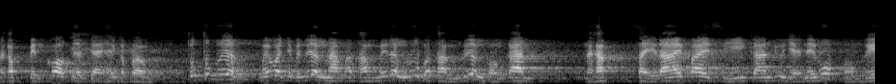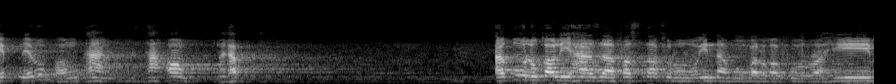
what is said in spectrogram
นะครับ เป็นข้อเตือนใจให้กับเรา ทุก ๆ เรื่องไม่ว่าจะเป็นเรื่องนามธรรมไม่เรื่องรูปธรรมเรื่องของการ นะครับ ใส่ร้ายป้ายสี การยุ่ยแย่ในรูปของเวฟในรูปของทางทางอ้อมนะครับ أقول قولي هذا فاستغفروا إنه هو الغفور الرحيم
